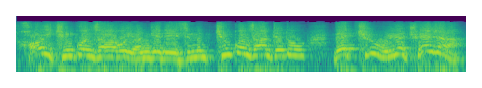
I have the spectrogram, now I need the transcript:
거의 증권사하고 연계돼 있으면 증권사한테도 매출을 올려줘야잖아.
